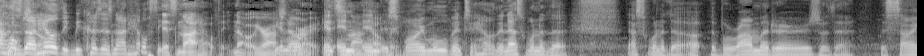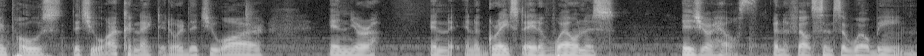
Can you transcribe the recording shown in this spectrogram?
I hope it's not so. healthy because it's not healthy. It's not healthy. No, you're absolutely you know? right. And, It's and, not and healthy. it's when we move into health, and that's one of the, that's one of the uh, the barometers or the the signposts that you are connected or that you are in your in in a great state of wellness is your health and a felt sense of well-being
